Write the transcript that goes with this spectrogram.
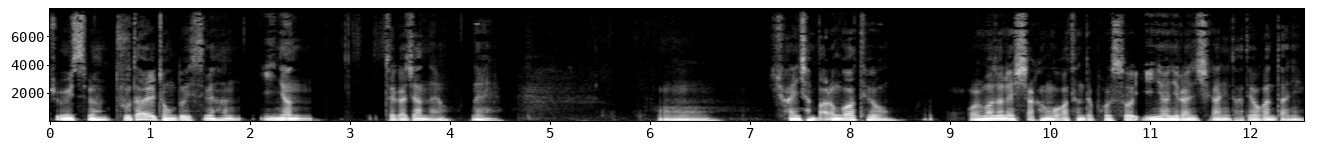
좀 있으면 한 두 달 정도 있으면 한 2년 돼가지 않나요? 네. 어, 시간이 참 빠른 것 같아요. 얼마 전에 시작한 것 같은데 벌써 2년이라는 시간이 다 되어 간다니.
